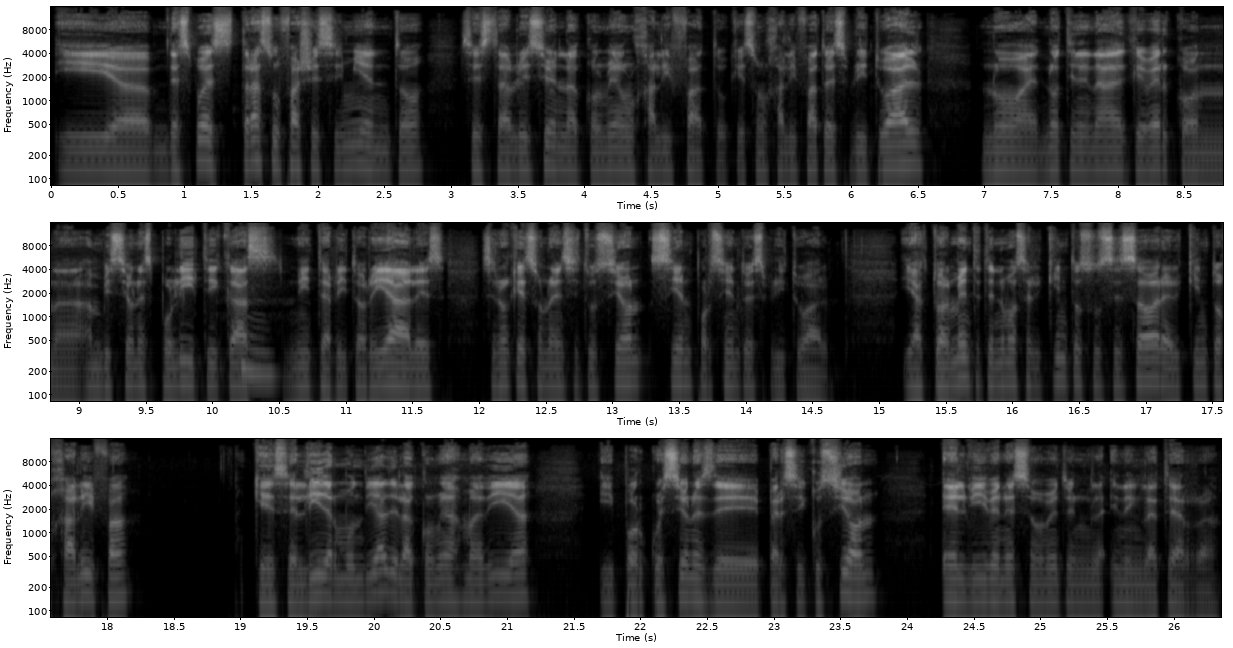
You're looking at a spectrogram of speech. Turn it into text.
Y eh, después, tras su fallecimiento, se estableció en la comunidad un califato, que es un califato espiritual, no, no tiene nada que ver con ah, ambiciones políticas ni territoriales, sino que es una institución 100% espiritual. Y actualmente tenemos el quinto sucesor, el quinto califa, que es el líder mundial de la comunidad Ahmadía, y por cuestiones de persecución, él vive en ese momento en, en Inglaterra.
